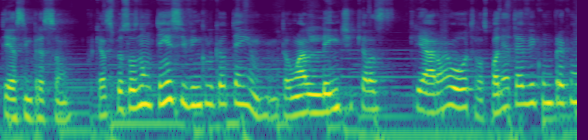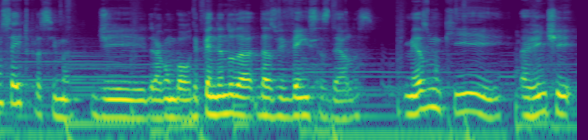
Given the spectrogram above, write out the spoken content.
ter essa impressão. Porque as pessoas não têm esse vínculo que eu tenho. Então a lente que elas criaram é outra. Elas podem até vir com um preconceito pra cima de Dragon Ball, dependendo da, das vivências delas. Mesmo que a gente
